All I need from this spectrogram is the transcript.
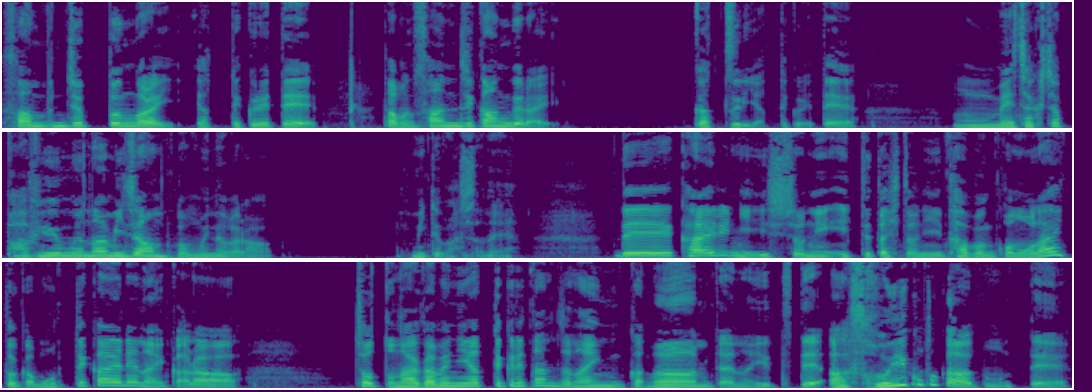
30分ぐらいやってくれて、多分3時間ぐらいがっつりやってくれて、もうめちゃくちゃパフューム並みじゃんと思いながら見てましたね。で、帰りに一緒に行ってた人に多分このライトが持って帰れないから、ちょっと長めにやってくれたんじゃないんかなみたいな言ってて、あ、そういうことかと思って、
